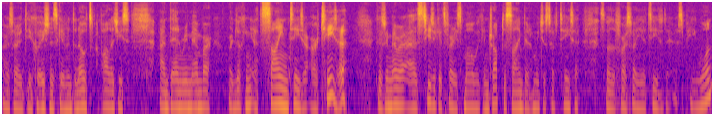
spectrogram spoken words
or sorry the equation is given the notes apologies. And then remember we're looking at sine theta or theta because remember as theta gets very small we can drop the sine bit and we just have theta. So the first value of theta there is p1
